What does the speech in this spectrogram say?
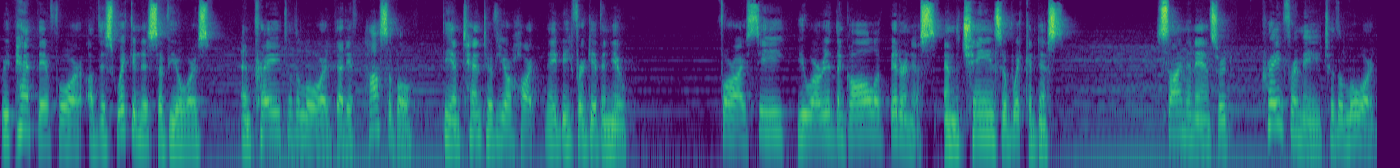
Repent, therefore, of this wickedness of yours, and pray to the Lord that, if possible, the intent of your heart may be forgiven you. For I see you are in the gall of bitterness and the chains of wickedness. Simon answered, Pray for me to the Lord,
